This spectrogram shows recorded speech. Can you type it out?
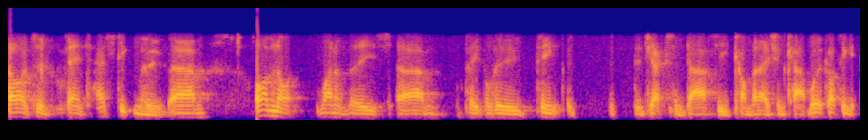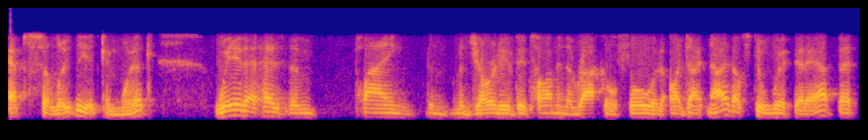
Oh, it's a fantastic move. Um, I'm not one of these um, people who think the Jackson Darcy combination can't work. I think absolutely it can work. Where that has them playing the majority of their time in the ruck or forward, I don't know. They'll still work that out, but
